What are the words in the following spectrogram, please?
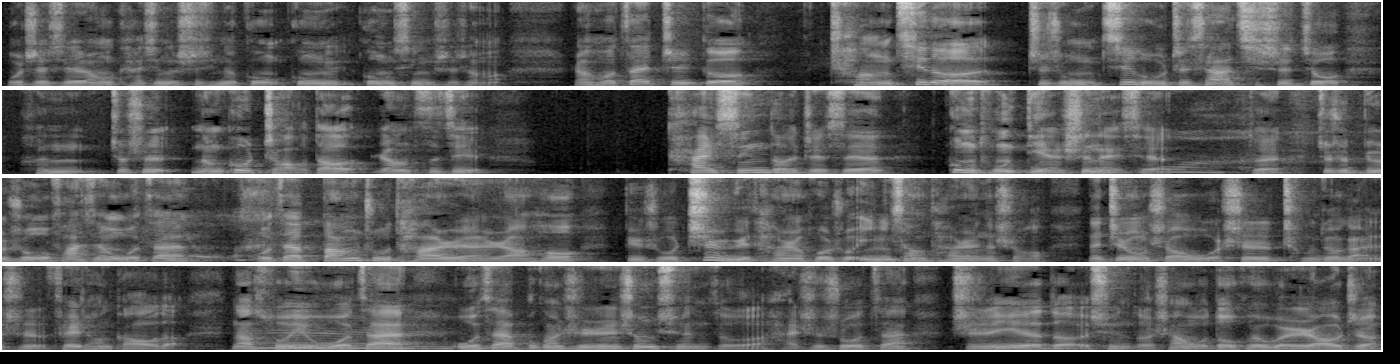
我这些让我开心的事情的共共共性是什么，然后在这个长期的这种记录之下，其实就很就是能够找到让自己开心的这些共同点是哪些？对，就是比如说，我发现我在 我在帮助他人，然后比如说治愈他人，或者说影响他人的时候，那这种时候我是成就感是非常高的。那所以我在、我在不管是人生选择，还是说在职业的选择上，我都会围绕着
